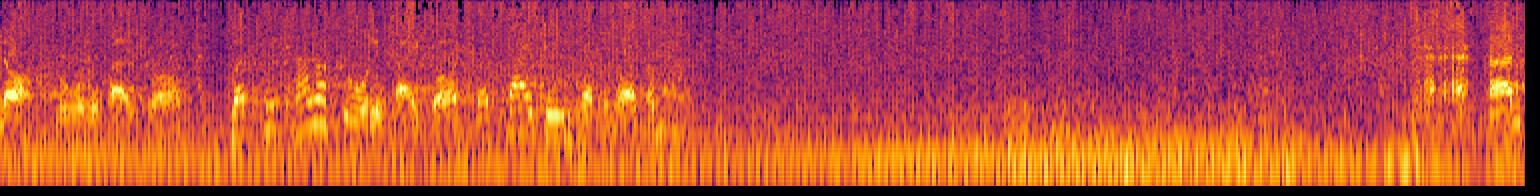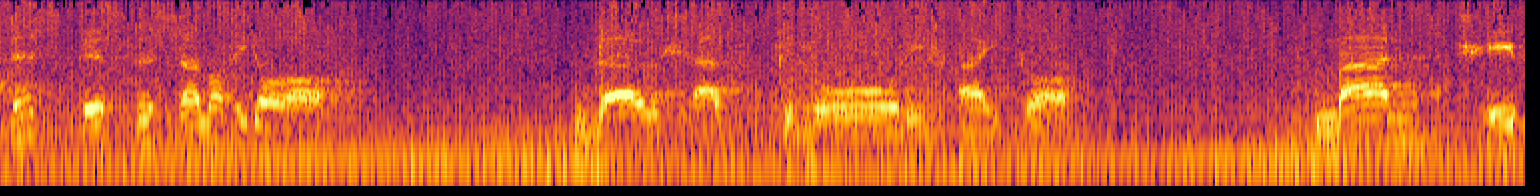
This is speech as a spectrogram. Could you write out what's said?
not glorify God. But we cannot glorify God but by doing what the commands. And this is the sum of it all. Thou shalt glorify God. Man's chief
